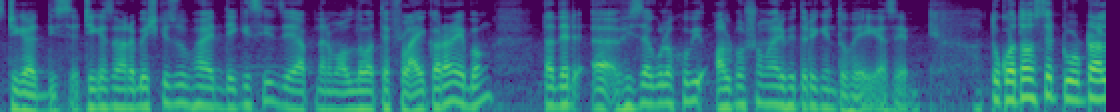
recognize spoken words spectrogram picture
স্টিকার দিচ্ছে ঠিক আছে, আমরা বেশ কিছু ভাই দেখেছি যে আপনার মলদোবাতে ফ্লাই করার এবং তাদের ভিসাগুলো খুবই অল্প সময়ের ভিতরে কিন্তু হয়ে গেছে। তো কথা হচ্ছে টোটাল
